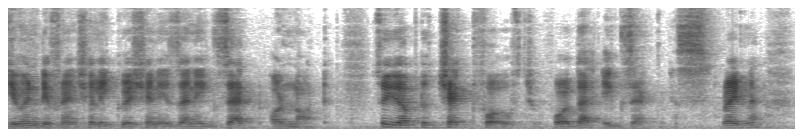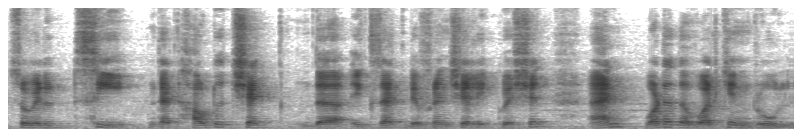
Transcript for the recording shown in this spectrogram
given differential equation is an exact or not. So you have to check for, for the exactness, right now. So we'll see that how to check the exact differential equation and what are the working rule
